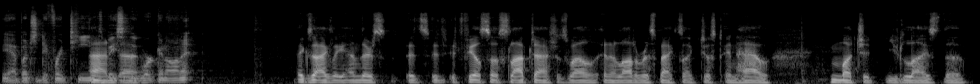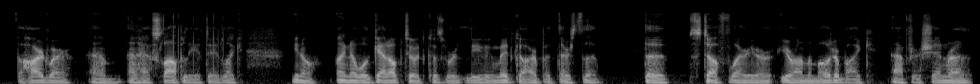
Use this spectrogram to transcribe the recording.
Yeah, a bunch of different teams and, basically uh, working on it. Exactly, and there's it's it, it, feels so slapdash as well in a lot of respects, like just in how much it utilized the the hardware um, and how sloppily it did. Like, you know, I know we'll get up to it because we're leaving Midgar, but there's the the stuff where you're you're on the motorbike after Shinra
